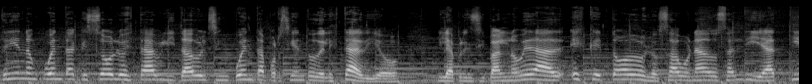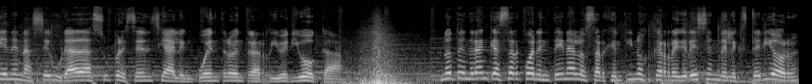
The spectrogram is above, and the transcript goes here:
teniendo en cuenta que solo está habilitado el 50% del estadio. Y la principal novedad es que todos los abonados al día tienen asegurada su presencia al encuentro entre River y Boca. No tendrán que hacer cuarentena los argentinos que regresen del exterior.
